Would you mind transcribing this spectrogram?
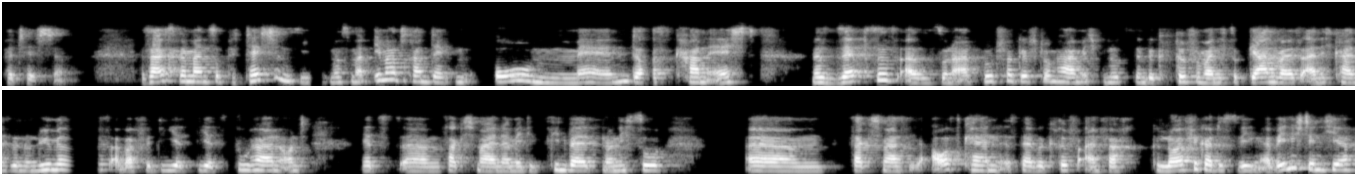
Petition. Das heißt, wenn man so Petition sieht, muss man immer dran denken, oh man, das kann echt eine Sepsis, also so eine Art Blutvergiftung haben. Ich benutze den Begriff immer nicht so gern, weil es eigentlich kein Synonym ist, aber für die, die jetzt zuhören und jetzt, ähm, sag ich mal, in der Medizinwelt noch nicht so, ähm, sag ich mal, sich auskennen, ist der Begriff einfach geläufiger, deswegen erwähne ich den hier.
